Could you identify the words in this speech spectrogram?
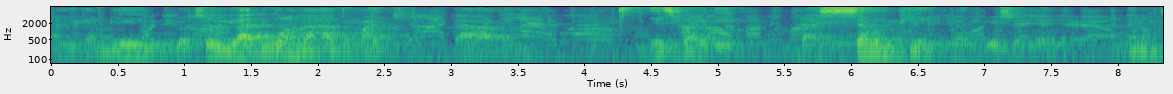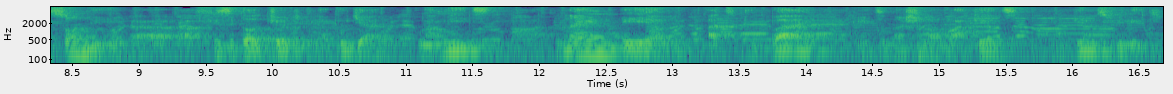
and you can be. So you are the one that has the mic. Um, this Friday by 7 p.m. by the grace of God. And then on Sunday, uh, physical church in Abuja, we meet at 9 a.m. at Dubai International Market Games Village.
